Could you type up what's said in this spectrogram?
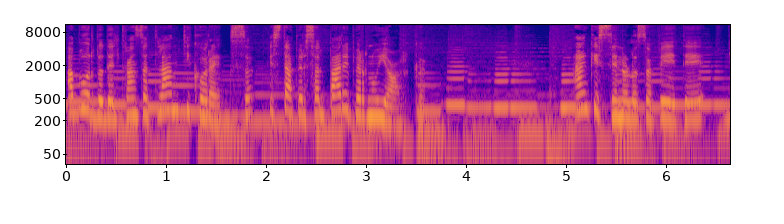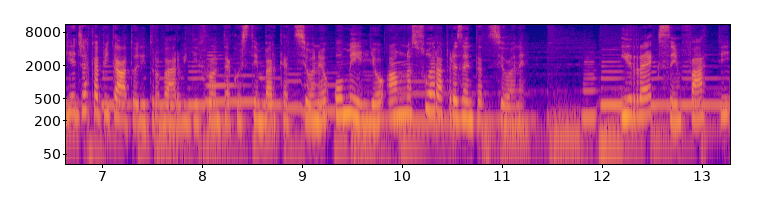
a bordo del transatlantico Rex che sta per salpare per New York. Anche se non lo sapete, vi è già capitato di trovarvi di fronte a questa imbarcazione, o meglio, a una sua rappresentazione. Il Rex, infatti,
